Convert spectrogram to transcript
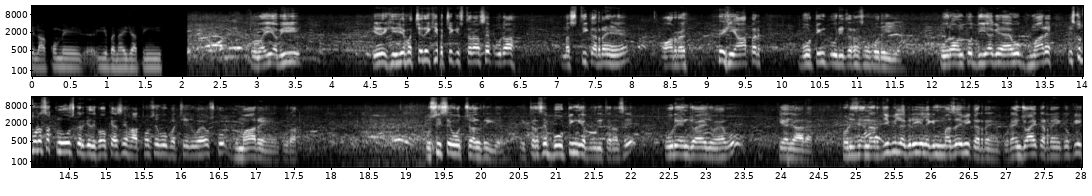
इलाकों में ये बनाई जाती हैं। तो वही अभी ये देखिए ये बच्चे देखिए बच्चे किस तरह से पूरा मस्ती कर रहे हैं और यहाँ पर बोटिंग पूरी तरह से हो रही है। पूरा उनको दिया गया है वो घुमा रहे इसको थोड़ा सा क्लोज करके दिखाओ कैसे हाथों से वो बच्चे जो है उसको घुमा रहे हैं पूरा। उसी से वो चल रही है। एक तरह से बोटिंग है पूरी तरह से। पूरे एंजॉय जो है वो किया जा रहा है। थोड़ी सी एनर्जी भी लग रही है, लेकिन मज़े भी कर रहे हैं पूरा। एंजॉय कर रहे हैं, क्योंकि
